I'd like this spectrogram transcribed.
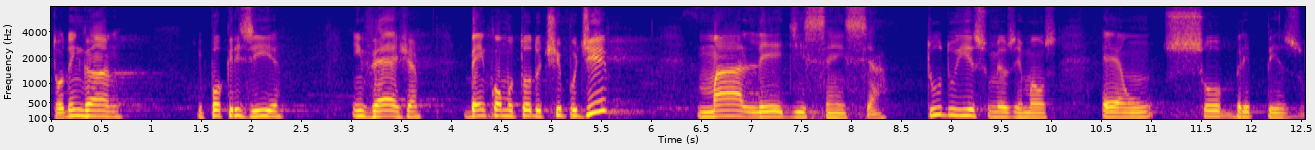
todo engano, hipocrisia, inveja, bem como todo tipo de maledicência. Tudo isso, meus irmãos, é um sobrepeso.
